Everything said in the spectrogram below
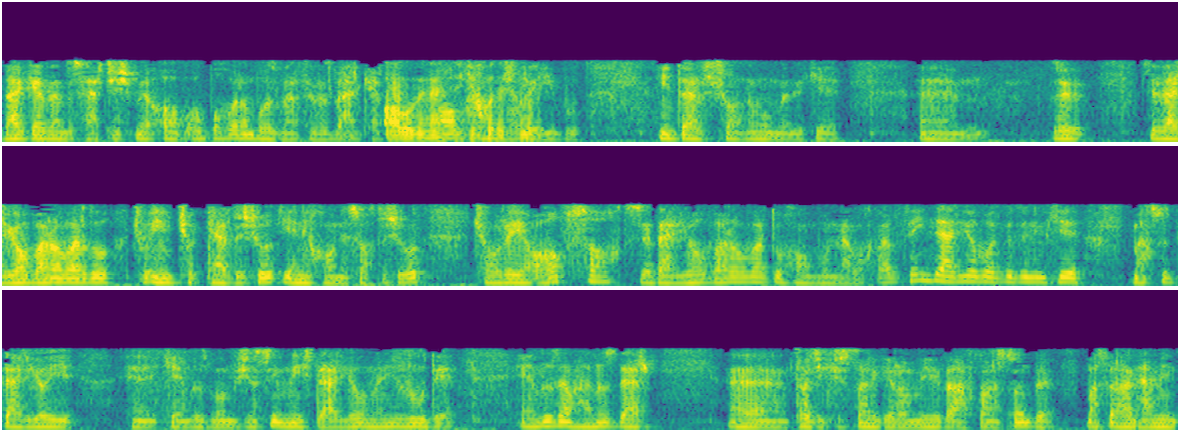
برگردن به سرچشمه آب آب بخورن باز مرتبه برگردن. آب به نزدیک خودشون. این بود. این در شانه اومده که ز دریا برآورد و چون این کرده شد یعنی خانه ساخته شد چاره آب ساخت ز دریا برآورد و هامون نواخت. البته این دریا باید بدونیم که مقصود دریایی که امروز ما می‌شناسیم نیست دریا معنی روده. امروز هم هنوز در تاجیکستان گرامی و افغانستان به مثلا همین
